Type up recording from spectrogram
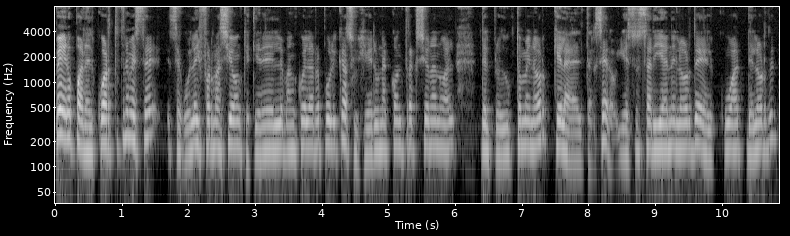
Pero para el cuarto trimestre, según la información que tiene el Banco de la República, sugiere una contracción anual del producto menor que la del tercero, y esto estaría en el orden del, del, orden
